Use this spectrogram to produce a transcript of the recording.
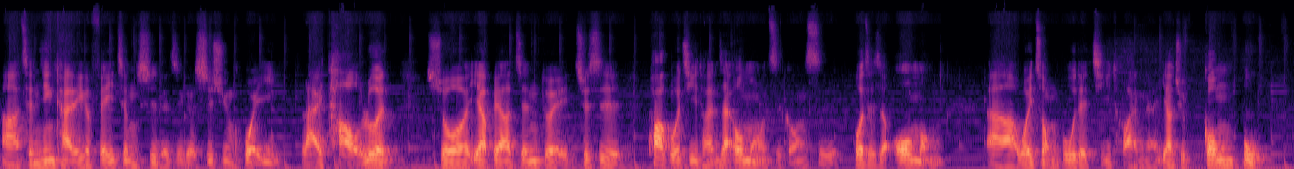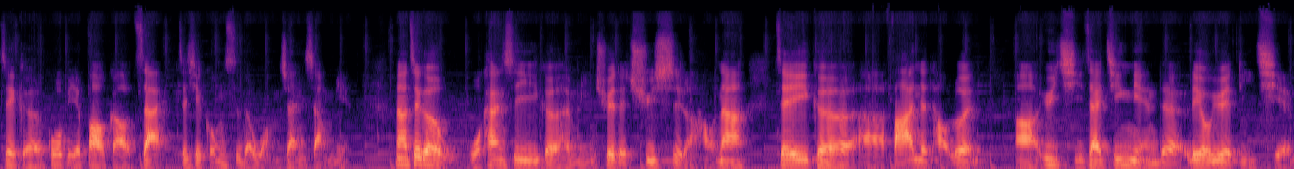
啊，曾经开了一个非正式的这个视讯会议，来讨论说要不要针对就是跨国集团在欧盟的子公司，或者是欧盟啊为总部的集团呢，要去公布这个国别报告在这些公司的网站上面。那这个我看是一个很明确的趋势了哈。那这一个啊法案的讨论啊，预期在今年的六月底前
